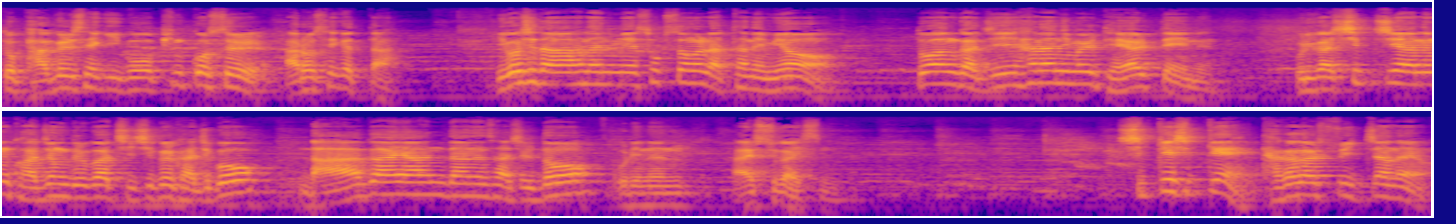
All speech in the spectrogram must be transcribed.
또 박을 새기고 핀꽃을 아로 새겼다. 이것이 다 하나님의 속성을 나타내며 또 한 가지 하나님을 대할 때에는 우리가 쉽지 않은 과정들과 지식을 가지고 나아가야 한다는 사실도 우리는 알 수가 있습니다. 쉽게 쉽게 다가갈 수 있잖아요.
